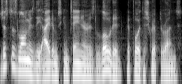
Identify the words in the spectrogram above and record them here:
Just as long as the items container is loaded before the script runs.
